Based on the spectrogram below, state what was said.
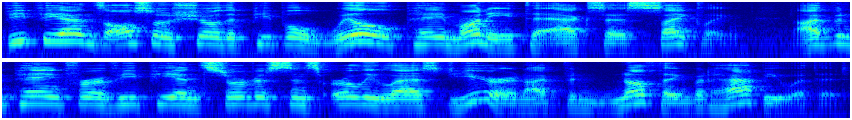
VPNs also show that people will pay money to access cycling. I've been paying for a VPN service since early last year, and I've been nothing but happy with it.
